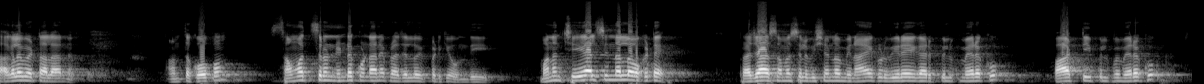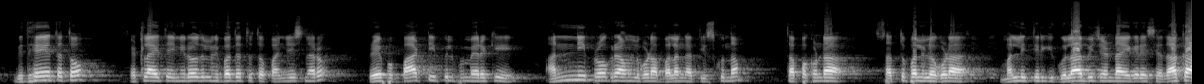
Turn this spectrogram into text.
తగలబెట్టాలా అన్నది. అంత కోపం సంవత్సరం నిండకుండానే ప్రజల్లో ఇప్పటికే ఉంది. మనం చేయాల్సిందల్లా ఒకటే. ప్రజా సమస్యల విషయంలో మీ నాయకుడు వీరయ్య గారి పిలుపు మేరకు పార్టీ పిలుపు మేరకు విధేయతతో ఎట్లా అయితే ఇన్ని రోజులు నిబద్ధతతో పనిచేసినారో రేపు పార్టీ పిలుపు మేరకి అన్ని ప్రోగ్రాంలు కూడా బలంగా తీసుకుందాం. తప్పకుండా సత్తుపల్లిలో కూడా మళ్ళీ తిరిగి గులాబీ జెండా ఎగరేసేదాకా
